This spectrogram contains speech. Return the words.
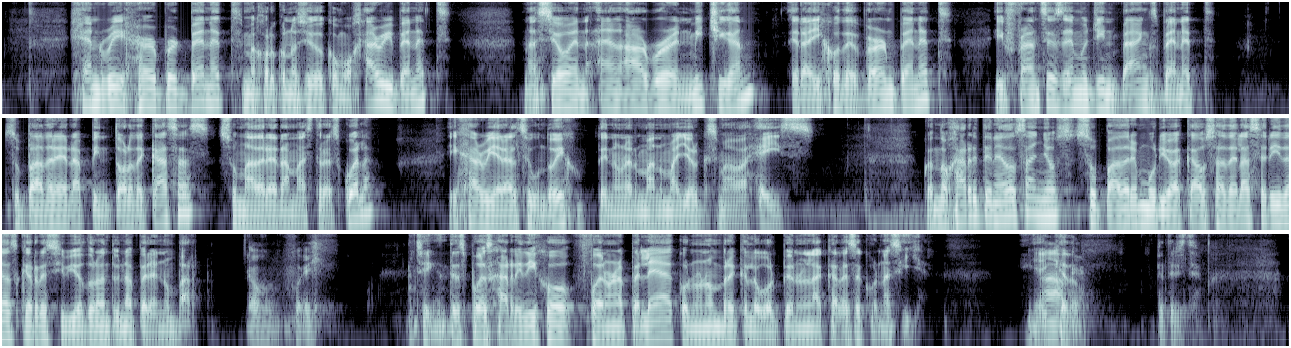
Henry Herbert Bennett, mejor conocido como Harry Bennett, nació en Ann Arbor, en Michigan. Era hijo de Vern Bennett y Frances Imogen Banks Bennett. Su padre era pintor de casas, su madre era maestra de escuela y Harry era el segundo hijo. Tenía un hermano mayor que se llamaba Hayes. Cuando Harry tenía dos años, su padre murió a causa de las heridas que recibió durante una pelea en un bar. Oh, fue. Sí, después Harry dijo, fue una pelea con un hombre que lo golpeó en la cabeza con una silla. Y ahí Ah, quedó. Qué triste.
